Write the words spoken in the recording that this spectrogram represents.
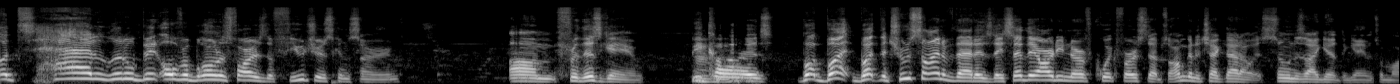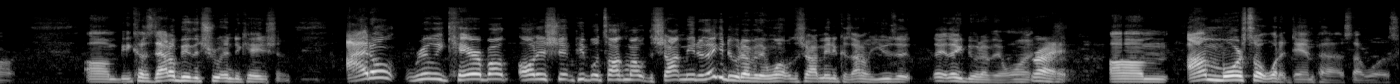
a tad a little bit overblown as far as the future is concerned um for this game because but but but the true sign of that is they said they already nerfed quick first step so i'm going to check that out as soon as i get the game tomorrow um because that'll be the true indication I don't really care about all this shit people are talking about with the shot meter. They can do whatever they want with the shot meter because I don't use it. They, they can do whatever they want. Right. Um, I'm more so what a damn pass that was.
